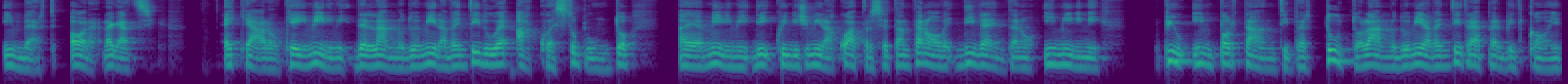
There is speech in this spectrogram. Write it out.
inverte. Ora, ragazzi, è chiaro che i minimi dell'anno 2022 a questo punto eh, minimi di 15.479 diventano i minimi più importanti per tutto l'anno 2023 per Bitcoin.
